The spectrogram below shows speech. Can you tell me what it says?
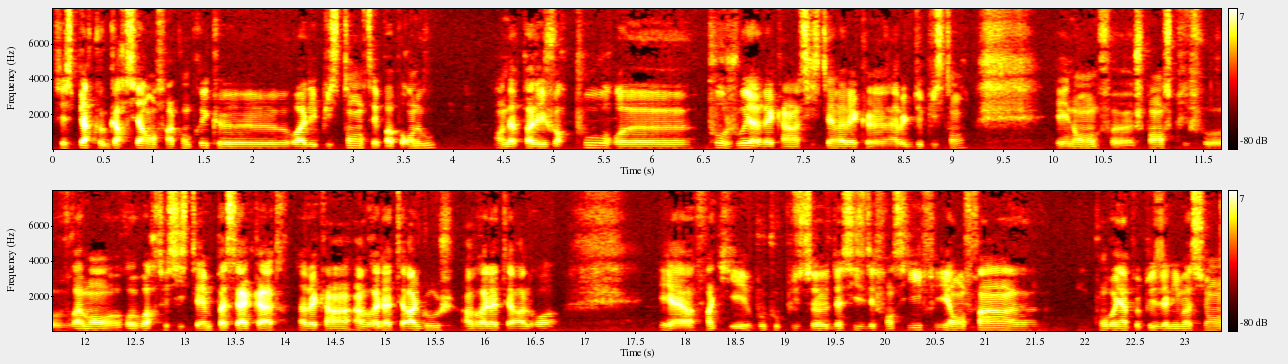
J'espère que Garcia a enfin compris que voilà, les pistons, c'est pas pour nous on n'a pas les joueurs pour, euh, pour jouer avec un système avec, euh, avec deux pistons. Et non, je pense qu'il faut vraiment revoir ce système, passer à 4 avec un, un, vrai latéral gauche, un vrai latéral droit, et afin qu'il y ait beaucoup plus euh, d'assises défensifs, et enfin qu'on voit un peu plus d'animation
